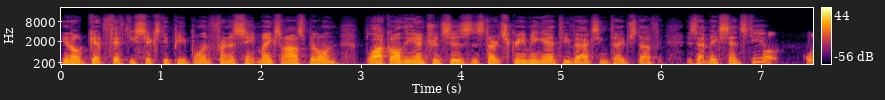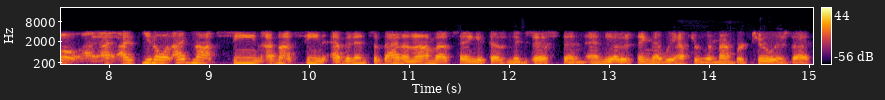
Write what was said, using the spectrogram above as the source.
you know, get 50, 60 people in front of St. Mike's Hospital and block all the entrances and start screaming anti-vaxxing type stuff? Does that make sense to you? Well, well, I, I, you know what? I've not seen, I've not seen evidence of that, and I'm not saying it doesn't exist. And and the other thing that we have to remember too is that,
